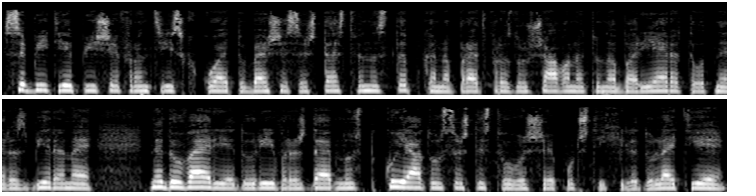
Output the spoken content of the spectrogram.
Събитие пише Франциск, което беше съществена стъпка напред в разрушаването на бариерата от неразбиране, недоверие, дори враждебност, която съществуваше почти хилядолетие.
